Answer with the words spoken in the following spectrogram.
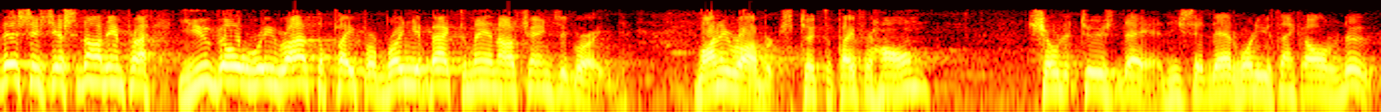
This is just not improper. You go rewrite the paper, bring it back to me, and I'll change the grade. Monty Roberts took the paper home, showed it to his dad. He said, Dad, what do you think I ought to do?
